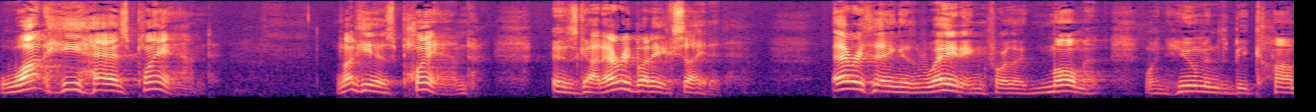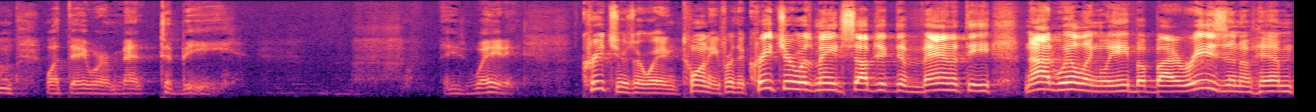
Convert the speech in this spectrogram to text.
what he has planned, what he has planned, has got everybody excited. Everything is waiting for the moment when humans become what they were meant to be. He's waiting. Creatures are waiting. 20. For the creature was made subject to vanity, not willingly, but by reason of him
